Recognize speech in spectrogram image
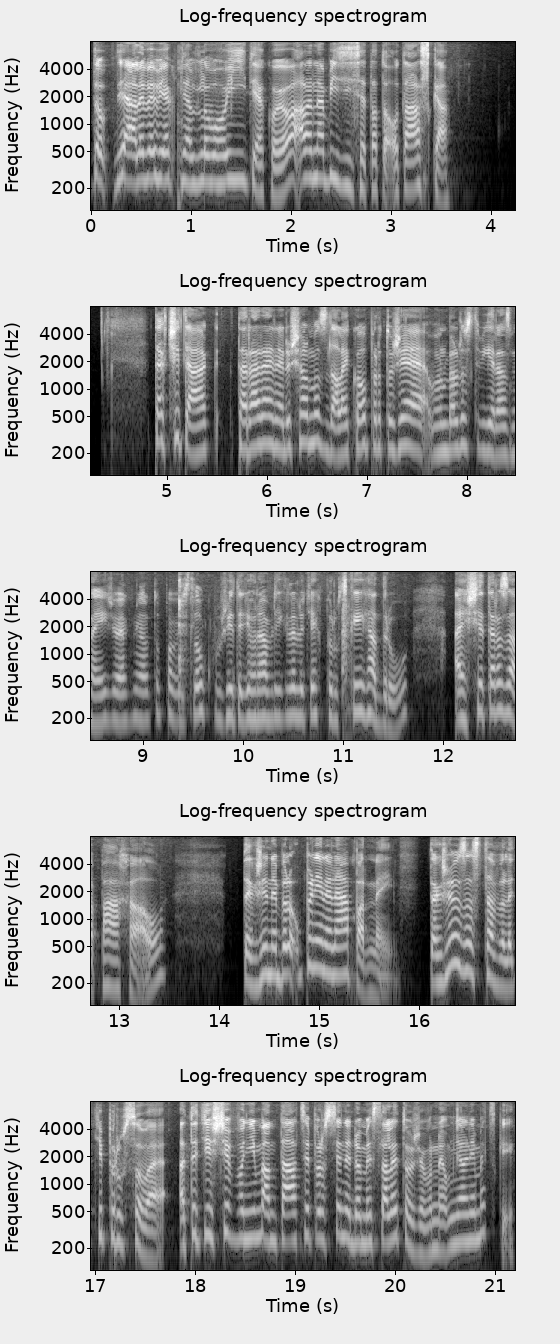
to, já nevím, jak měl dlouho jít, jako jo, ale nabízí se tato otázka. Tak či tak, Tarare nedošel moc daleko, protože on byl dost výrazný, že jak měl tu povyslou kůži, teď ho navlíkli do těch pruských hadrů a ještě teda zapáchal, takže nebyl úplně nenápadný. Takže ho zastavili ti prusové a teď ještě oni mantáci prostě nedomysleli to, že on neuměl německy.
